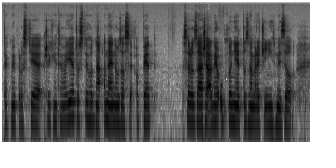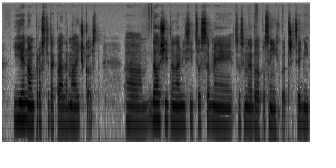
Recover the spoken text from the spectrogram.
tak mi prostě řekněte, je, to jste hodná. A najednou zase opět se rozzáře a ne úplně to zamračení zmizelo. Jenom prostě taková maličkost. Um, další ten měsíc, co se mi, co se mi nebylo posledních jako 30 dní,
